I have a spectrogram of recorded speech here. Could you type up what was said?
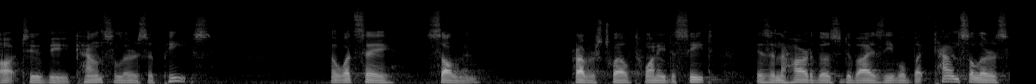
ought to be counselors of peace. Well, what say Solomon? Proverbs 12:20 Deceit is in the heart of those who devise evil, but counselors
